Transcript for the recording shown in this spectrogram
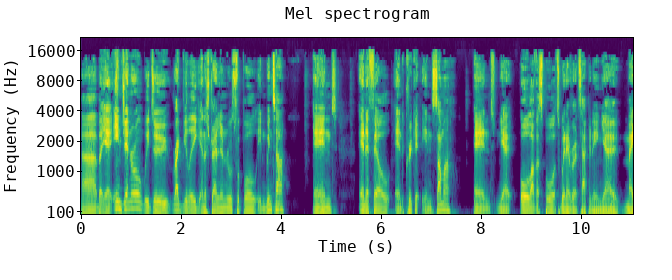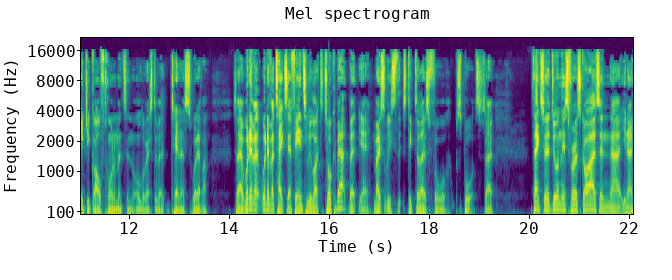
Uh, but yeah, in general, we do rugby league and Australian rules football in winter and NFL and cricket in summer and, you know, all other sports whenever it's happening, you know, major golf tournaments and all the rest of it, tennis, whatever. So whatever, whatever takes our fancy, we like to talk about. But yeah, mostly we stick to those four sports. So thanks for doing this for us guys and, uh, you know,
